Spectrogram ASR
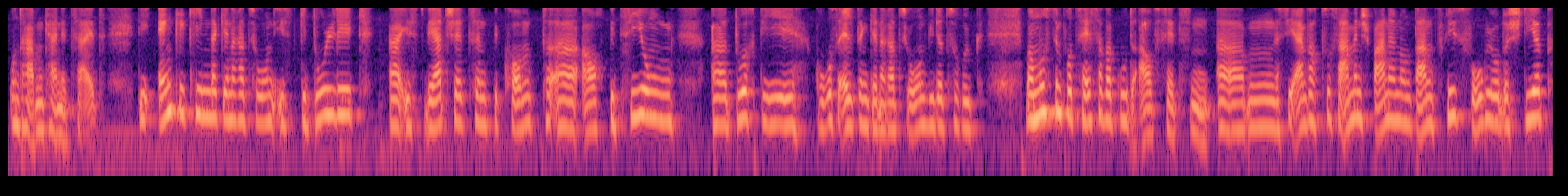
und haben keine Zeit. Die Enkelkindergeneration ist geduldig, äh, ist wertschätzend, bekommt äh, auch Beziehungen durch die Großelterngeneration wieder zurück. Man muss den Prozess aber gut aufsetzen, ähm, sie einfach zusammenspannen und dann friss Vogel oder stirb,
